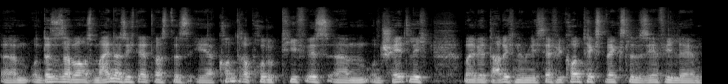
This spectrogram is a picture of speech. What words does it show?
Ähm, und das ist aber aus meiner Sicht etwas, das eher kontraproduktiv ist ähm, und schädlich, weil wir dadurch nämlich sehr viel Kontextwechsel, sehr viele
